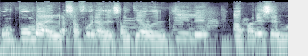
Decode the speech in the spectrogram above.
un puma en las afueras de Santiago de Chile, aparecen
